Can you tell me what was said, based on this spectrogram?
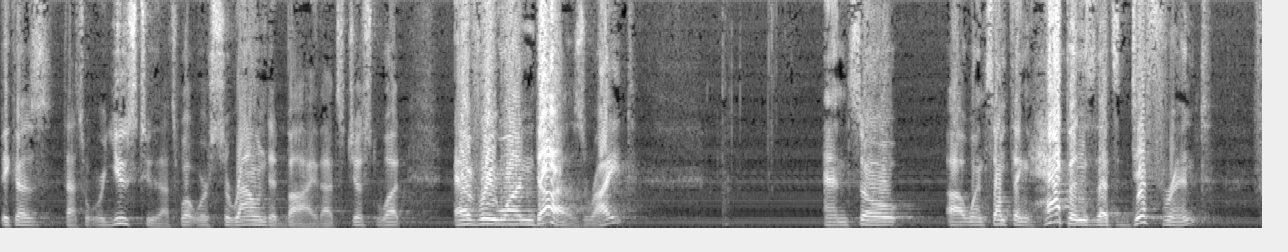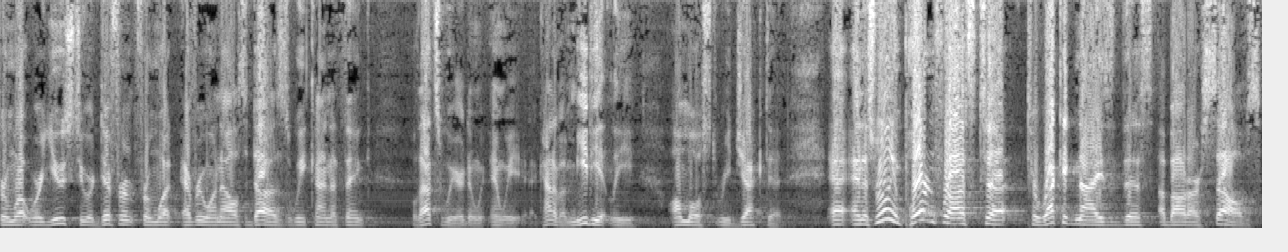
because that's what we're used to, that's what we're surrounded by, that's just what everyone does, right? And so uh, when something happens that's different, from what we're used to or different from what everyone else does, we kind of think, well, that's weird, and we, and we kind of immediately almost reject it. And, and it's really important for us to, to recognize this about ourselves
